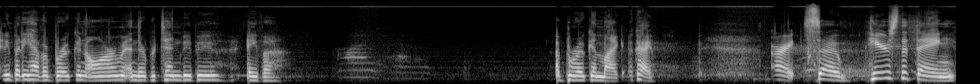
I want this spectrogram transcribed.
Anybody have a broken arm and their pretend boo boo? Ava? Broken leg. Okay. All right, so here's the thing.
